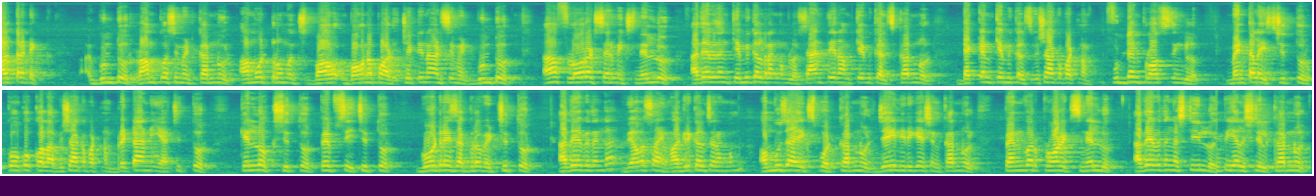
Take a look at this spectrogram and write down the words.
UltraTech Guntur Ramco cement Kurnool అమోట్రోమిక్స్ భవనపాడు చెట్టినాడు సిమెంట్ గుంటూరు ఫ్లోరట్ సెరమిక్స్ నెల్లూరు అదేవిధంగా కెమికల్ రంగంలో Shantiram chemicals Kurnool Deccan chemicals Visakhapatnam food and ప్రాసెసింగ్లో Mondelez Chittoor Coca Cola Visakhapatnam Britannia Chittoor Kellogg Chittoor Pepsi Chittoor Godrej Agrovet Chittoor అదేవిధంగా వ్యవసాయం అగ్రికల్చర్ రంగం అంబుజా ఎక్స్పోర్ట్ కర్నూలు జైన్ ఇరిగేషన్ కర్నూలు పెన్వర్ ప్రోడక్ట్స్ నెల్లూరు అదేవిధంగా స్టీల్లో PL steel Kurnool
